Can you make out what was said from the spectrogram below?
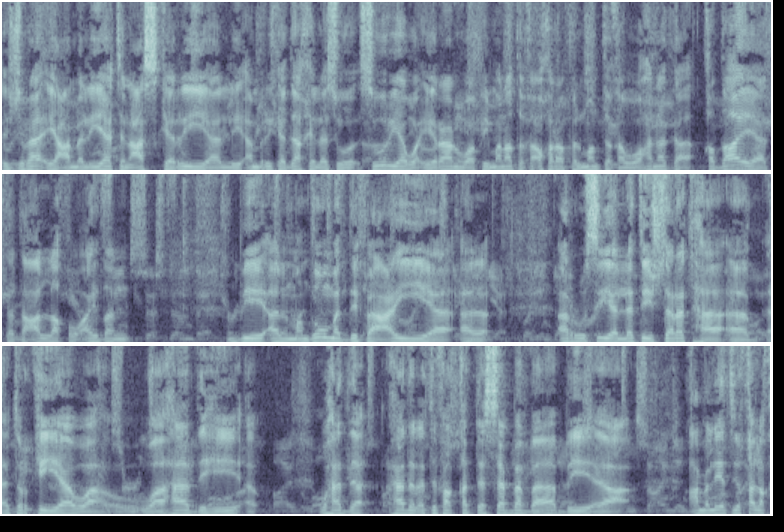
إجراء عمليات عسكرية لأمريكا داخل سوريا وإيران وفي مناطق أخرى في المنطقة. وهناك قضايا تتعلق أيضا بالمنظومة الدفاعية الروسية التي اشترتها تركيا وهذه وهذا هذا الاتفاق قد تسبب بعملية قلق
